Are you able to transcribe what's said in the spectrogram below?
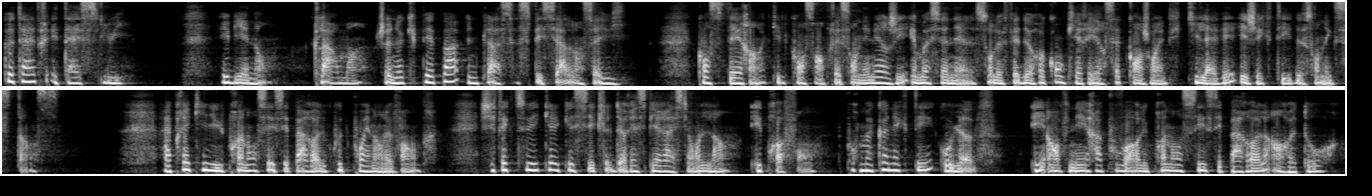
Peut-être était-ce lui. Eh bien non, clairement, je n'occupais pas une place spéciale dans sa vie considérant qu'il concentrait son énergie émotionnelle sur le fait de reconquérir cette conjointe qu'il avait éjectée de son existence. Après qu'il eut prononcé ces paroles coup de poing dans le ventre, j'effectuai quelques cycles de respiration lents et profonds pour me connecter au love et en venir à pouvoir lui prononcer ces paroles en retour.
